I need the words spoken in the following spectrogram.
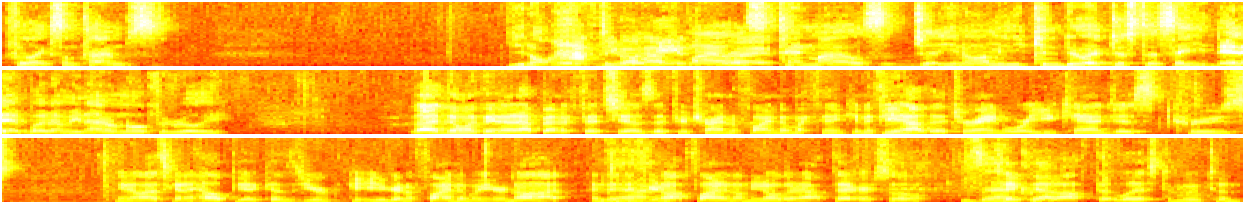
I feel like sometimes you don't have to You go eight to- miles, right. ten miles. You know, I mean, you can do it just to say you did it, but I mean, I don't know if it really. The only thing that, that benefits you is if you're trying to find them, I think, and if you have the terrain where you can just cruise, you know, that's going to help you because you're you're going to find them or you're not, and then Yeah. if you're not finding them, you know they're not there. So take that off the list and move to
